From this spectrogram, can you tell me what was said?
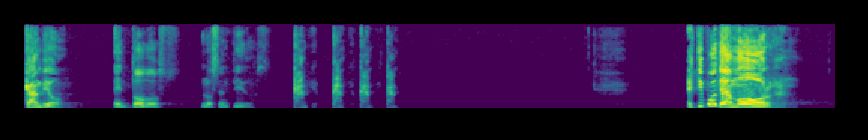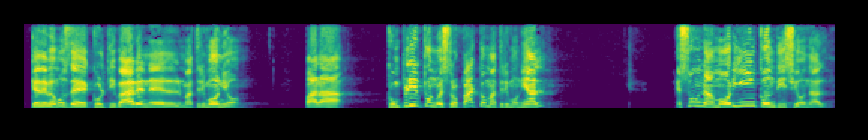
Cambio en todos los sentidos. Cambio, cambio, cambio, cambio. El tipo de amor que debemos de cultivar en el matrimonio para cumplir con nuestro pacto matrimonial es un amor incondicional.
